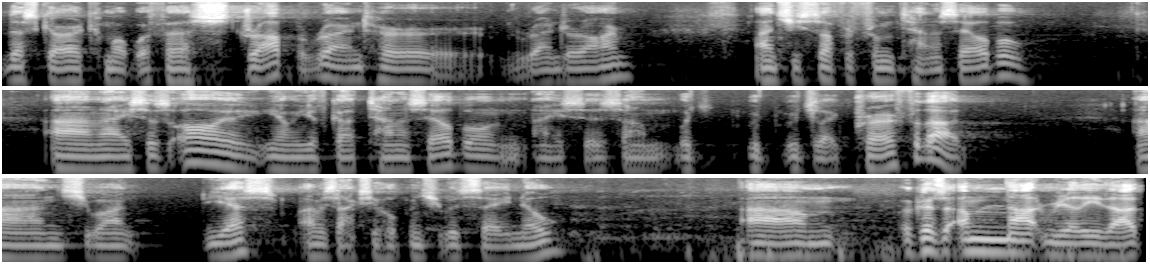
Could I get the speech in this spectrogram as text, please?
this girl came up with a strap around her around her arm, and she suffered from tennis elbow. And I says, "Oh, you know, you've got tennis elbow." And I says, um, would, would, would you like prayer for that?" And she went, "Yes." I was actually hoping she would say no, um, because I'm not really that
